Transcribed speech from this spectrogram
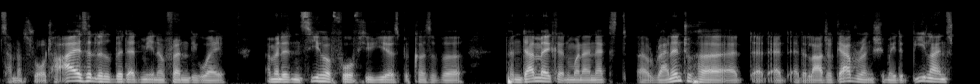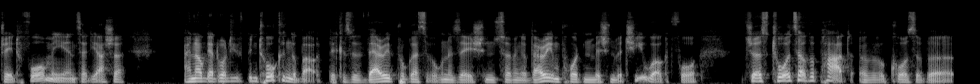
sometimes rolled her eyes a little bit at me in a friendly way. I mean, I didn't see her for a few years because of a pandemic and when I next uh, ran into her at, at, at, a larger gathering, she made a beeline straight for me and said, Yascha, I now get what you've been talking about because a very progressive organization serving a very important mission that she worked for just tore itself apart over the course of a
